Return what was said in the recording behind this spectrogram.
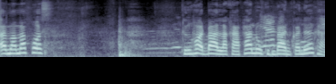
อามามาโพส ถึงหอดบ้านและค่ะพาลูกขึ้นบ้านก่อนเด้อค่ะ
